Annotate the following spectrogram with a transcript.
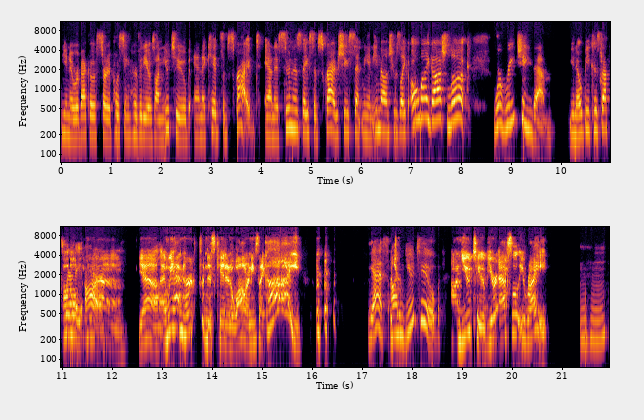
you know, Rebecca started posting her videos on YouTube and a kid subscribed. And as soon as they subscribed, she sent me an email and she was like, oh my gosh, look, we're reaching them, you know, because that's where oh, they are. Yeah. yeah. And we hadn't heard from this kid in a while, and he's like, hi. yes, but on YouTube. On YouTube. You're absolutely right. Mm-hmm.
